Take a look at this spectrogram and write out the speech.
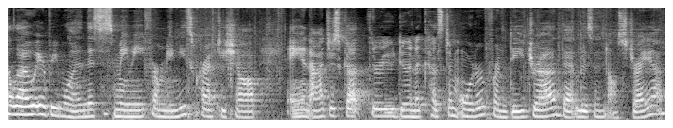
Hello everyone, this is Mimi from Mimi's Crafty Shoppe and I just got through doing a custom order from Dedree that lives in Australia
